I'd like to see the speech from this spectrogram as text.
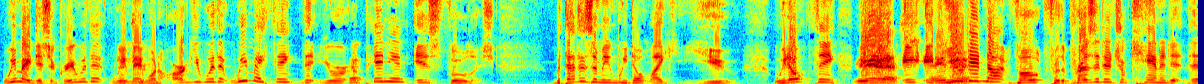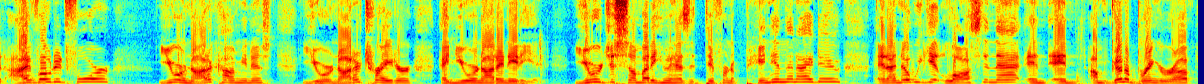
We may disagree with it. We may want to argue with it. We may think that your Yeah. opinion is foolish. But that doesn't mean we don't like you. We don't think Yes, if, if you did not vote for the presidential candidate that I voted for, you are not a communist, you are not a traitor, and you are not an idiot. You are just somebody who has a different opinion than I do, and I know we get lost in that. And and I'm gonna bring her up,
